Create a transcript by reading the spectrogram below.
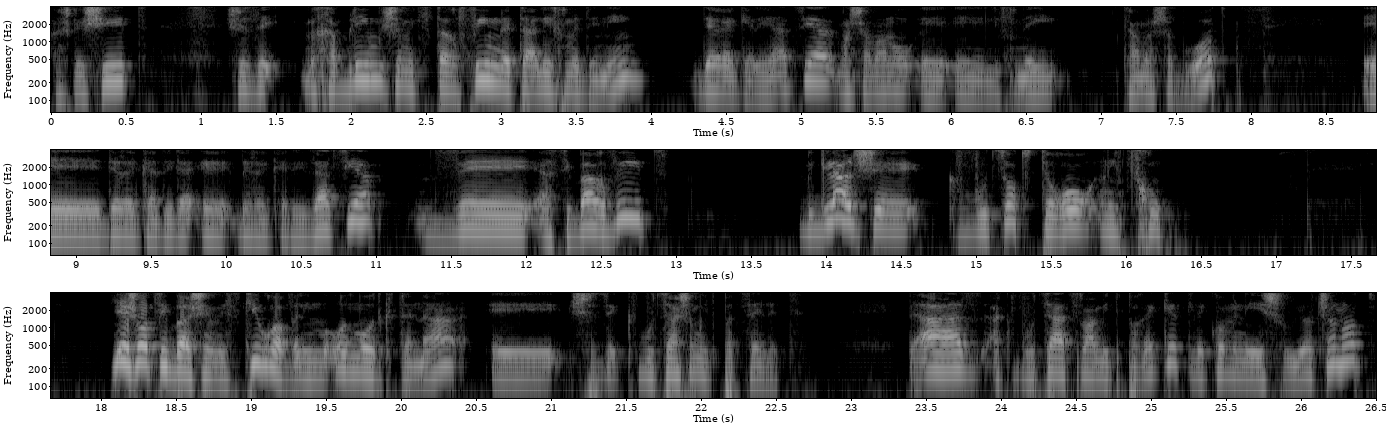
השלישית, שזה מחבלים שמצטרפים לתהליך מדיני, דה-רגליזציה, מה שאמרנו אה, אה, לפני כמה שבועות, אה, דה-רגליזציה, והסיבה הרביעית, בגלל שקבוצות טרור ניצחו. יש עוד סיבה שהם הזכירו, אבל היא מאוד מאוד קטנה, שזה קבוצה שמתפצלת. ואז הקבוצה עצמה מתפרקת לכל מיני ישויות שונות,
